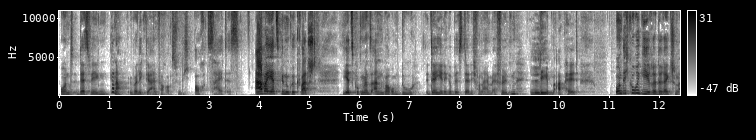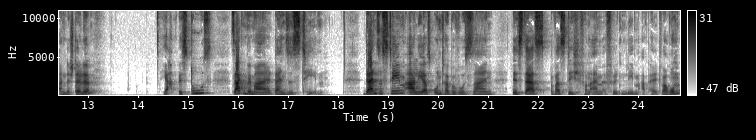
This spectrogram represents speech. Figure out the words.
Und deswegen, genau, überleg dir einfach, ob es für dich auch Zeit ist. Aber jetzt genug gequatscht. Jetzt gucken wir uns an, warum du derjenige bist, der dich von einem erfüllten Leben abhält. Und ich korrigiere direkt schon an der Stelle. Ja, bist du's? Sagen wir mal dein System. Dein System alias Unterbewusstsein ist das, was dich von einem erfüllten Leben abhält. Warum?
